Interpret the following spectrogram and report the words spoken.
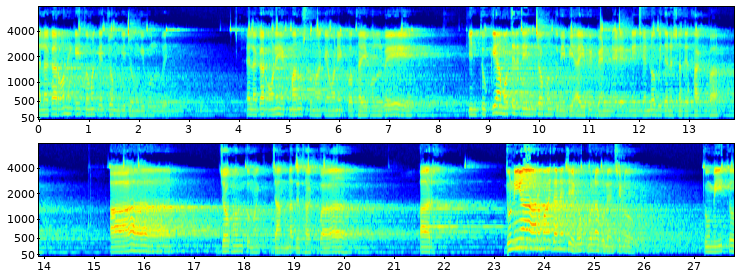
এলাকার অনেকেই তোমাকে জঙ্গি জঙ্গি বলবে। এলাকার অনেক মানুষ তোমাকে অনেক কথাই বলবে। কিন্তু কিয়ামতের দিন যখন তুমি ভিআইপি প্যান্ডেলের নিচে নবীদের সাথে থাকবা, আর যখন তোমাকে জান্নাতে থাকবা, আর দুনিয়ার ময়দানে যে লোকগুলা বলেছিল, তুমি তো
